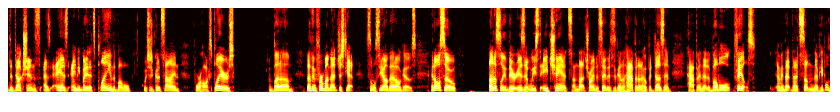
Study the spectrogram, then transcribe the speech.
deductions as as anybody that's playing in the bubble, which is a good sign for Hawks players. But um, nothing firm on that just yet. So we'll see how that all goes. And also, honestly, there is at least a chance. I'm not trying to say this is going to happen, and I hope it doesn't happen. That the bubble fails. I mean, that that's something that people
